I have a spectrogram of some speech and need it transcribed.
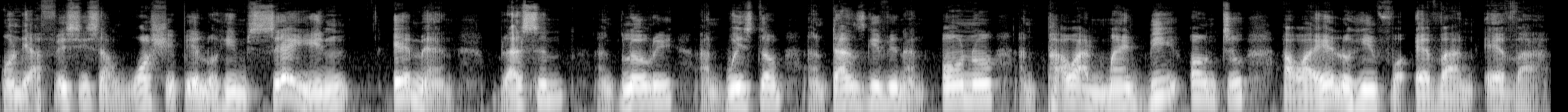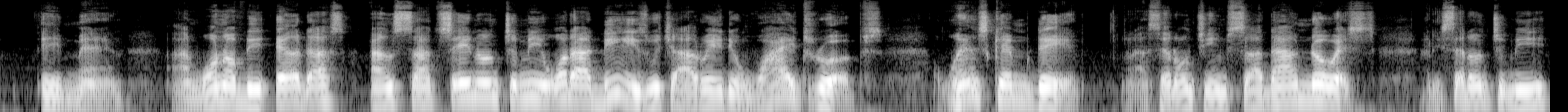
on their faces and worshipped Elohim, saying, Amen. Blessing and glory and wisdom and thanksgiving and honor and power and might be unto our Elohim forever and ever. Amen. And one of the elders answered, saying unto me, What are these which are arrayed in white robes? Whence came they? And I said unto him, Sir, thou knowest. And he said unto me,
